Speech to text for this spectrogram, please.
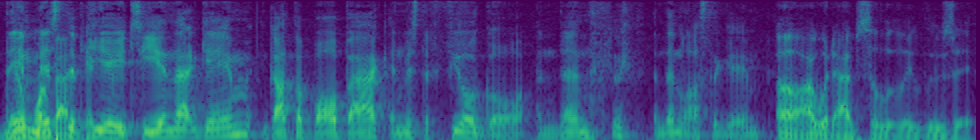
They no missed the kickers. PAT in that game, got the ball back, and missed a field goal, and then and then lost the game. Oh, I would absolutely lose it.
